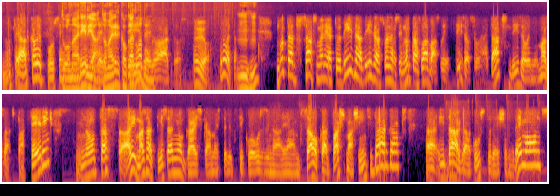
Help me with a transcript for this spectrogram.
nu, te atkal ir plusiņš. Tomēr ir, jā, tomēr ir kaut kāda labuma. Nu, jo, protams. Mm -hmm. Nu, tad sāksim arī ar to dīzeli. Dīzels, protams, ir nu, tās labās lietas. Dīzels ir lētāks, dīzelim ir mazāks patēriņš. Nu, tas arī mazāk piesārņo gaisu, kā mēs tikko uzzinājām. Savukārt pašas mašīnas ir dārgākas, uh, ir dārgāka uzturēšana, remonts,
